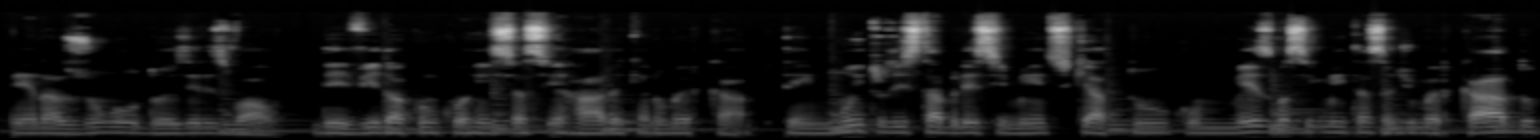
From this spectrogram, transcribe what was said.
apenas um ou dois eles voltam, devido à concorrência acirrada que é no mercado. Tem muitos estabelecimentos que atuam com a mesma segmentação de mercado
